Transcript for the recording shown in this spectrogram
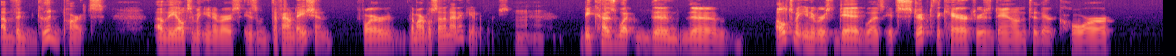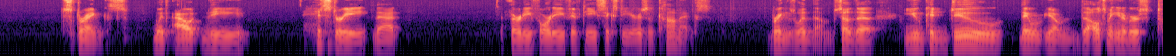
of the good parts of the Ultimate Universe is the foundation for the Marvel Cinematic Universe Mhm. because what the the Ultimate Universe did was it stripped the characters down to their core strengths without the history that 30 40 50 60 years of comics brings with them. So the you could do they were you know the ultimate universe t-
